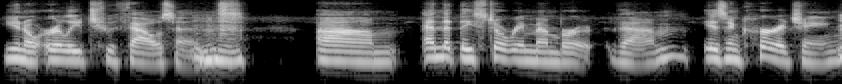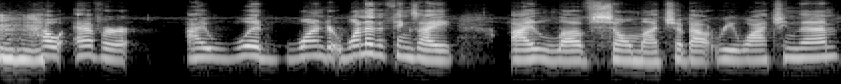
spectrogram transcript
you know, early 2000s, um, and that they still remember them is encouraging. However, I would wonder, one of the things I, I love so much about rewatching them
